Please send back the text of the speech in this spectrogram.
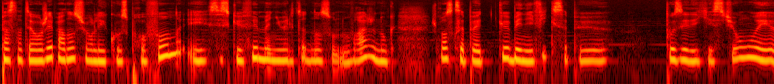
pas s'interroger pardon sur les causes profondes, et c'est ce que fait Manuel Todd dans son ouvrage. Donc, je pense que ça peut être que bénéfique, ça peut poser des questions et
